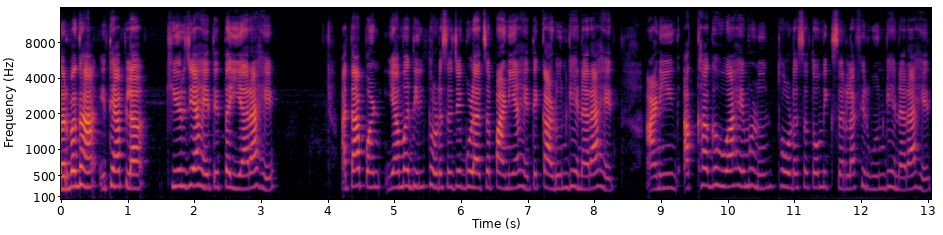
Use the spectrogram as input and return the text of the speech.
तर बघा इथे आपला खीर जी आहे ते तयार आहे. आता आपण यामधील थोडंसं जे गुळाचं पाणी आहे ते काढून घेणार आहेत. आणि अख्खा गहू आहे म्हणून थोडंसं तो मिक्सरला फिरवून घेणार आहेत.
